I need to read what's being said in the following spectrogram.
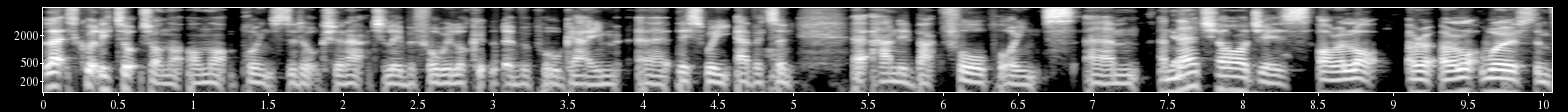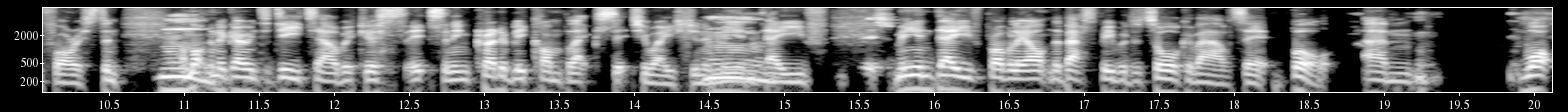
let's quickly touch on that on that points deduction actually before we look at the Liverpool game uh, this week. Everton uh, handed back four points, um, and yeah. their charges are a lot are, are, a lot worse than Forest. And mm. I'm not mm. going to go into detail because it's an incredibly complex situation, and mm. me and mm. Dave, me and Dave probably aren't the best people to talk about it. But um, what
